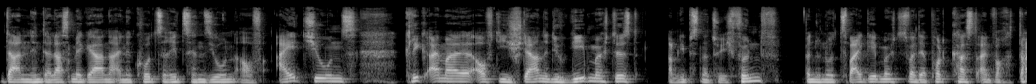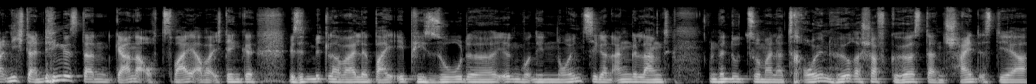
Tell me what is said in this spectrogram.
dann hinterlass mir gerne eine kurze Rezension auf iTunes. Klick einmal auf die Sterne, die du geben möchtest. Am liebsten natürlich fünf. Wenn du nur zwei geben möchtest, weil der Podcast einfach nicht dein Ding ist, dann gerne auch zwei. Aber ich denke, wir sind mittlerweile bei Episode irgendwo in den 90ern angelangt. Und wenn du zu meiner treuen Hörerschaft gehörst, dann scheint es dir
